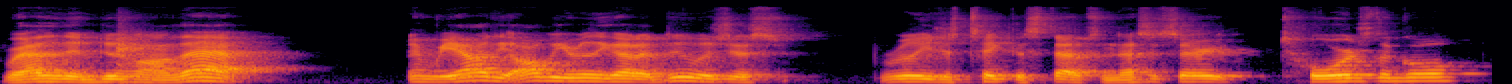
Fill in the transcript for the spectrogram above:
rather than doing all that, in reality, all we really got to do is just really just take the steps necessary towards the goal.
